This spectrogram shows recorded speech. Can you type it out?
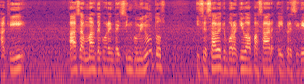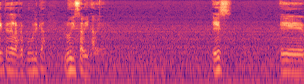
Aquí pasan más de 45 minutos y se sabe que por aquí va a pasar el presidente de la República, Luis Abinader. Es eh,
